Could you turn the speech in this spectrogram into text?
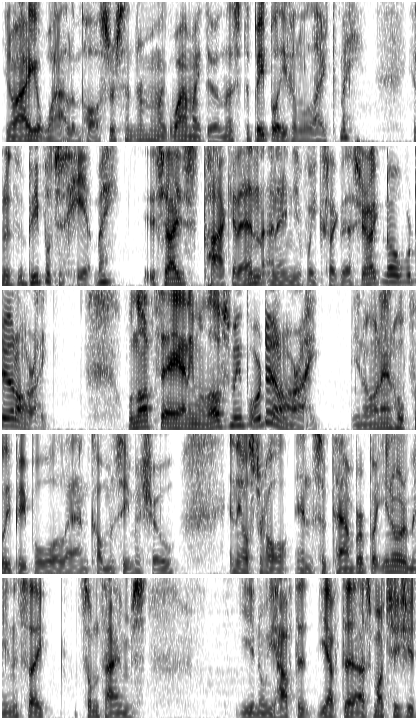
you know, I get wild imposter syndrome. I'm like, why am I doing this? Do people even like me? You know, do people just hate me? Should I just pack it in? And then you have weeks like this, you're like, no, we're doing all right. We'll not say anyone loves me, but we're doing all right. You know, and then hopefully people will then come and see my show in the Ulster Hall in September. But you know what I mean? It's like sometimes, you know, you have to, you have to, as much as you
